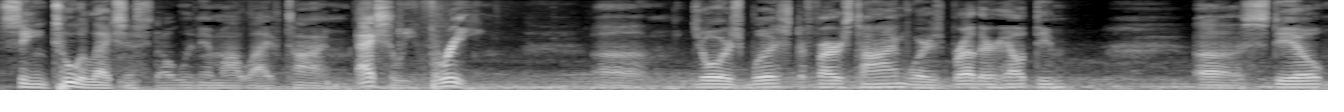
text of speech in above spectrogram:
seen two elections stolen in my lifetime. Actually, three. Uh, George Bush, the first time, where his brother helped him uh, steal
